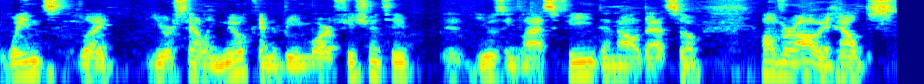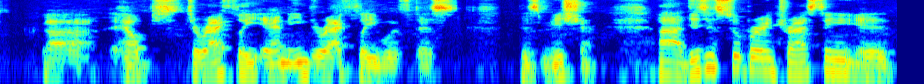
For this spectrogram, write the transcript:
wins like you're selling milk and being more efficient uh, using less feed and all that. So overall, it helps uh, helps directly and indirectly with this this mission. Uh, this is super interesting. It,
